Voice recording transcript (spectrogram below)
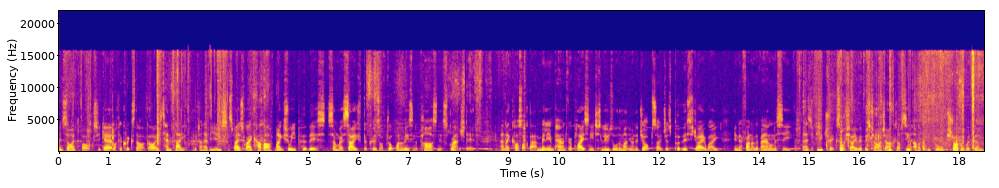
inside the box you get like a quick start guide, template, which I never use, a space grey cover. Make sure you put this somewhere safe because I've dropped one of these in the past and it scratched it and they cost like about a million pounds to replace and you just lose all the money on the job. So just put this straight away in the front of the van on the seat. And there's a few tricks I'll show you with this charger because I've seen other people struggle with them.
